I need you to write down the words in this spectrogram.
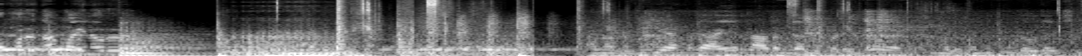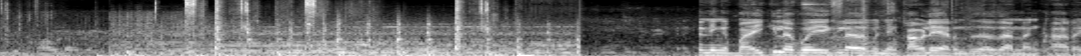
ஒப்பரை தான் பதினோரு. ஆனால் இந்தியாவோட அயல் நாடக அடிப்படையில் உங்களுக்கு வந்து கூட உதவி செய்யணும் அவ்வளோதான் நீங்கள் பைக்கில் போய்க்கல அது கொஞ்சம் கவலையாக இருந்தது அதான் நாங்கள் காரை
